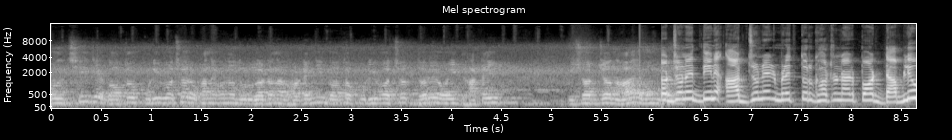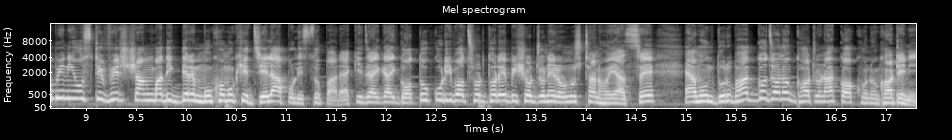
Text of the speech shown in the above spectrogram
বলছি যে গত কুড়ি বছর ওখানে কোনো দুর্ঘটনা ঘটেনি, গত কুড়ি বছর ধরে ওই ঘাটেই বিসর্জনের দিন আটজনের মৃত্যুর ঘটনার পর ডাব্লিউবি নিউজ টিভির সাংবাদিকদের মুখোমুখি জেলা পুলিশ সুপার। একই জায়গায় গত কুড়ি বছর ধরে বিসর্জনের অনুষ্ঠান হয়ে আসছে। এমন দুর্ভাগ্যজনক ঘটনা কখনো ঘটেনি।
